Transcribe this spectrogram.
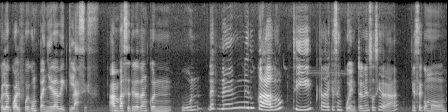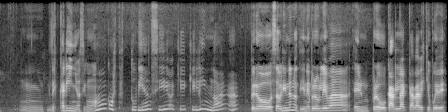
con la cual fue compañera de clases Ambas se tratan con un desdén educado, sí, cada vez que se encuentran en sociedad. Ese como mm, descariño, así como, oh, ¿cómo estás tú? Bien, sí, oh, qué, lindo. ¿ah? ¿Ah? Pero Sabrina no tiene problema en provocarla cada vez que puede,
